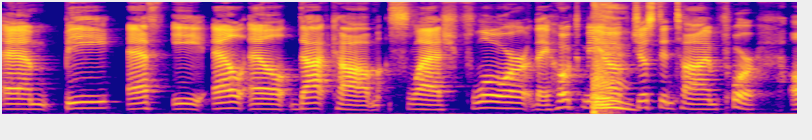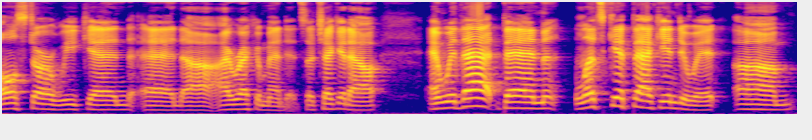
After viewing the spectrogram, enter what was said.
M B F E L L dot com slash floor. They hooked me up just in time for All Star Weekend, and uh, I recommend it. So check it out. And with that, Ben, let's get back into it. Um,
